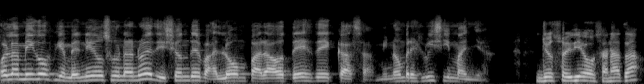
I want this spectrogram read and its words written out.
Hola amigos, bienvenidos a una nueva edición de Balón Parado desde casa. Mi nombre es Luis Imaña. Yo soy Diego Sanata.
